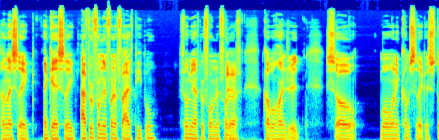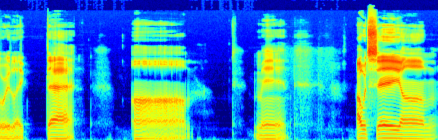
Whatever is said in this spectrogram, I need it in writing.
unless like I guess like I've performed in front of five people. Feel me? I've performed in front Yeah. of a couple hundred. So, well, when it comes to like a story like that, um, man, I would say um.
